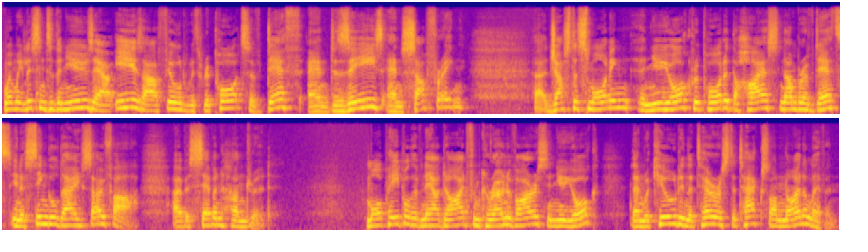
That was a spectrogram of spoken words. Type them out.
When we listen to the news, our ears are filled with reports of death and disease and suffering. Uh, just this morning, New York reported the highest number of deaths in a single day so far, over 700. More people have now died from coronavirus in New York than were killed in the terrorist attacks on 9 11.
